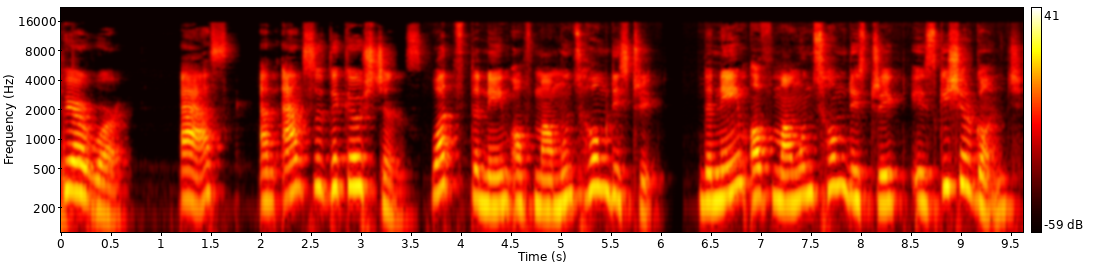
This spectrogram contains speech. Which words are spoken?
Pair work. Ask and answer the questions. What's the name of Mamun's home district? The name of Mamun's home district is Kishoreganj.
